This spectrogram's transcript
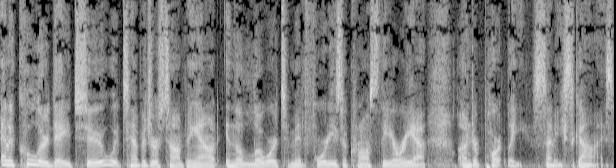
And a cooler day too with temperatures topping out in the lower to mid 40s across the area under partly sunny skies.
